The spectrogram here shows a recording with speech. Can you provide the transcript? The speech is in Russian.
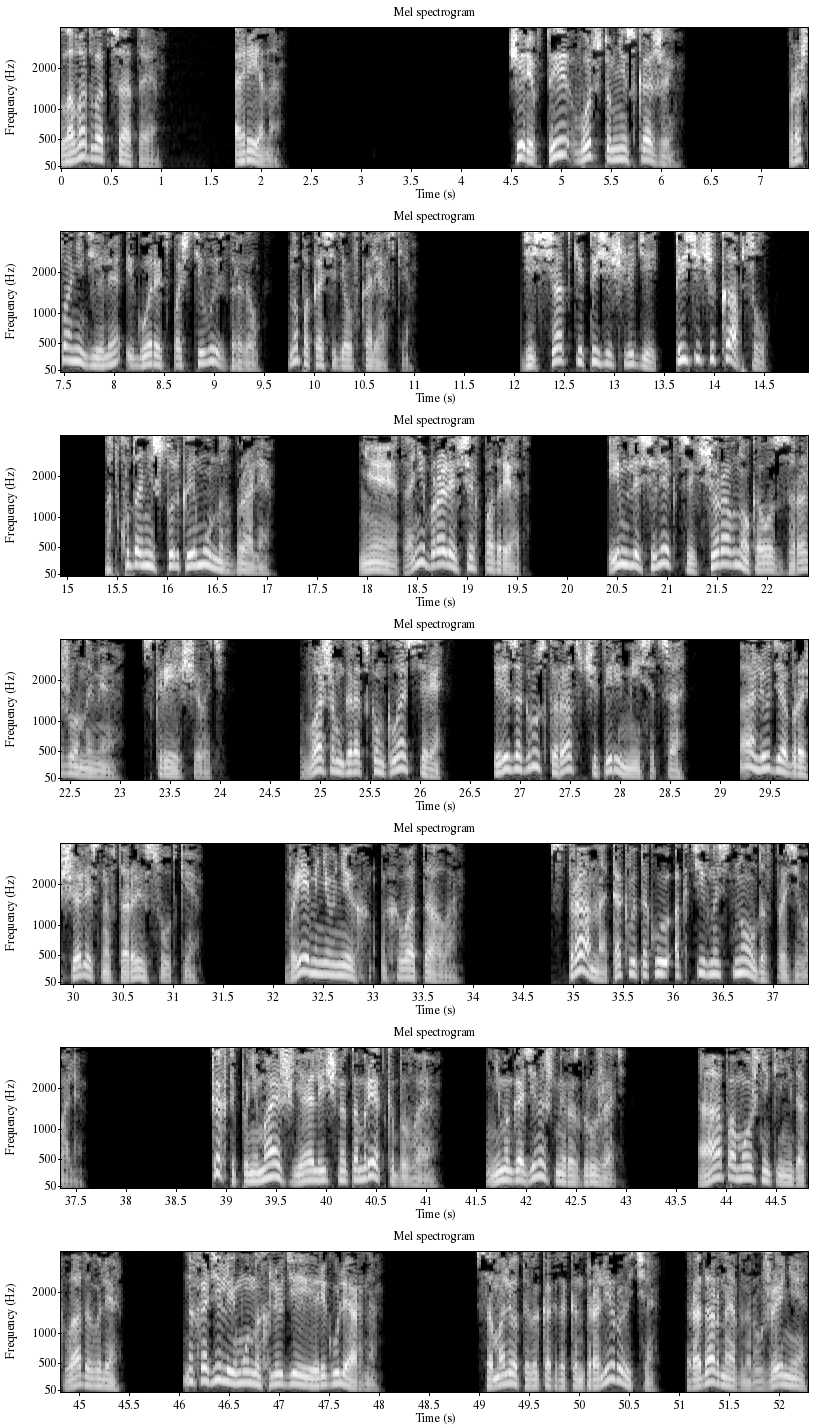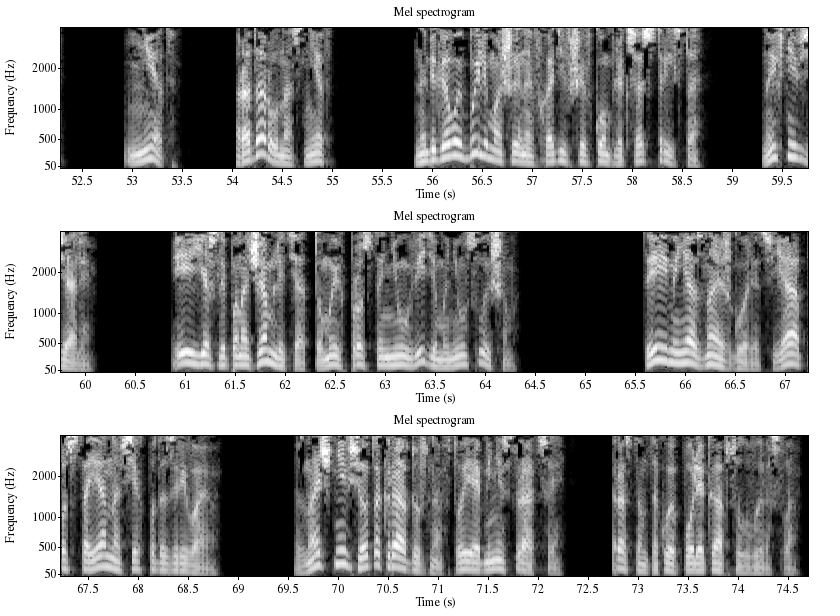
Глава двадцатая. Арена. «Череп, ты вот что мне скажи». Прошла неделя, и Горец почти выздоровел, но пока сидел в коляске. «Десятки тысяч людей, тысячи капсул! Откуда они столько иммунных брали?» «Нет, они брали всех подряд. Им для селекции все равно, кого с зараженными скрещивать. В вашем городском кластере перезагрузка раз в четыре месяца» а люди обращались на вторые сутки. Времени у них хватало. Странно, как вы такую активность Нолдов прозевали? Как ты понимаешь, я лично там редко бываю. Не магазины ж мне разгружать. А помощники не докладывали. Находили иммунных людей регулярно. Самолеты вы как-то контролируете? Радарное обнаружение? Нет. Радара у нас нет. На беговой были машины, входившие в комплекс С-300, но их не взяли. И если по ночам летят, то мы их просто не увидим и не услышим. Ты меня знаешь, Горец, я постоянно всех подозреваю. Значит, не все так радужно в твоей администрации, раз там такое поле капсул выросло.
